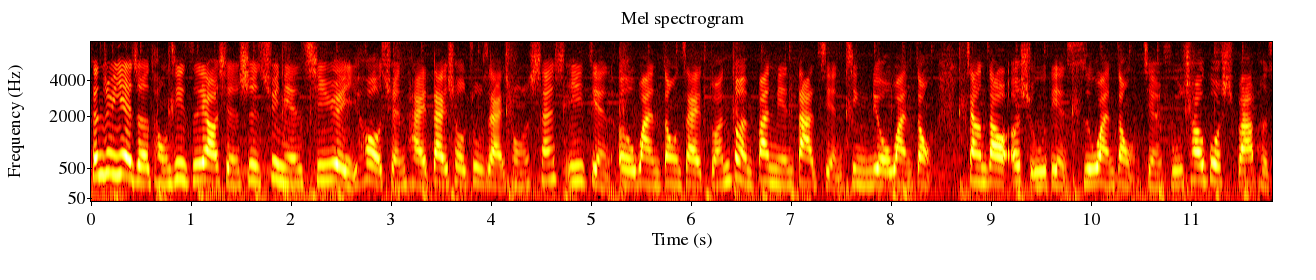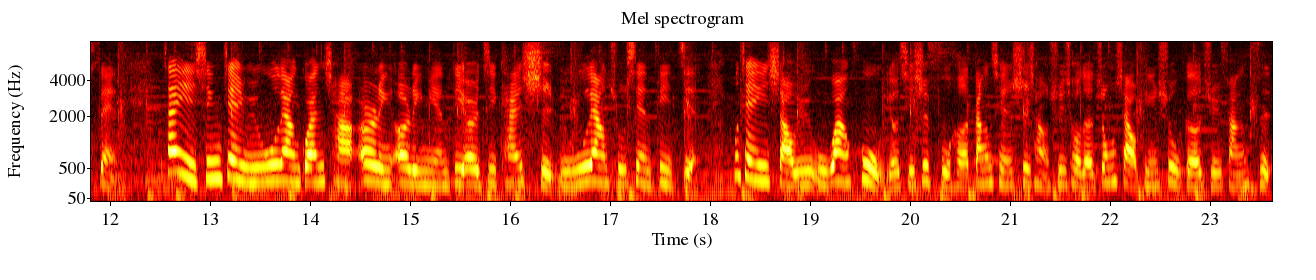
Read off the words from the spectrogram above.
根据业者统计资料显示，去年七月以后，全台待售住宅从三十一点二万栋，在短短半年大减近六万栋，降到二十五点四万栋，减幅超过十八 percent。再以新建余屋量观察，二零二零年第二季开始，余屋量出现递减，目前已少于五万户，尤其是符合当前市场需求的中小坪数格局房子，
